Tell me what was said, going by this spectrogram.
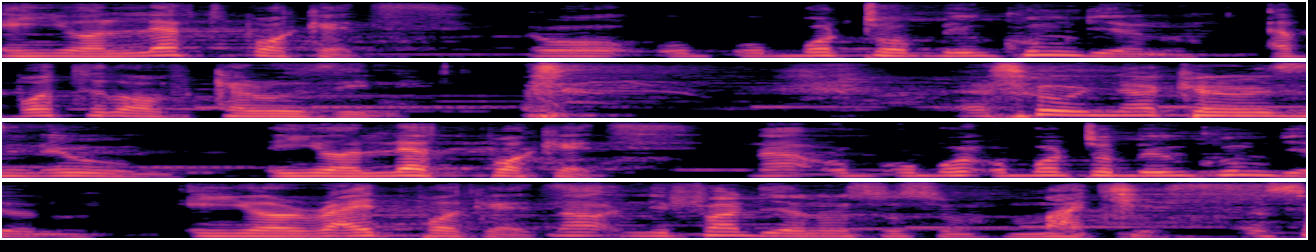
in your left pocket ɛwɔ wo- wo bɔtɔ benkum deɛ no a bottle of kerosene. In your left pocket, in your right pocket, na nifa deɛ no nso so. Matches.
